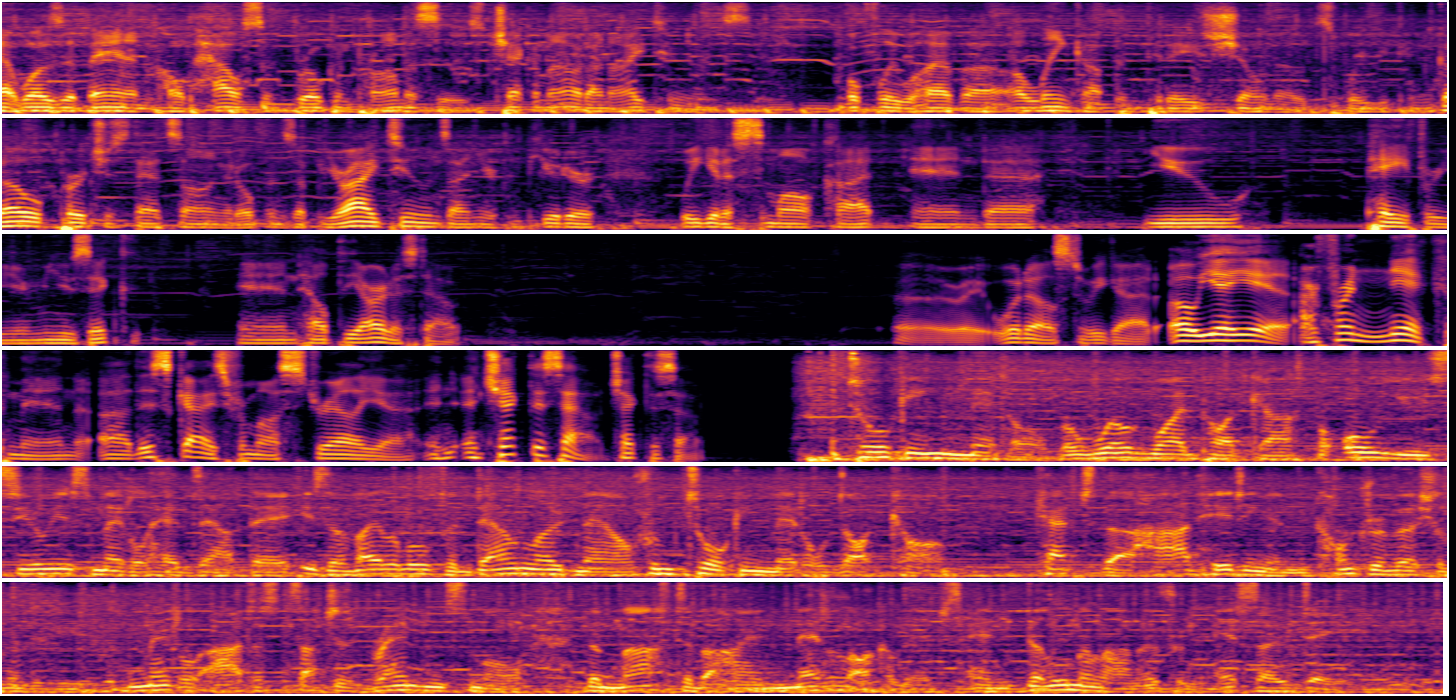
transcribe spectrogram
That was a band called House of Broken Promises. Check them out on iTunes. Hopefully, we'll have a, a, link up in today's show notes where you can go purchase that song. It opens up your iTunes on your computer. We get a small cut, and uh, you pay for your music and help the artist out. All right, what else do we got? Oh yeah, yeah, our friend Nick, man. Uh, this guy's from Australia, and and check this out. Check this out. Talking Metal, the worldwide podcast for all you serious metalheads out there, is available for download now from TalkingMetal.com. Catch the hard-hitting and controversial interviews with metal artists such as Brendon Small, the master behind Metalocalypse, and Billy Milano from SOD.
